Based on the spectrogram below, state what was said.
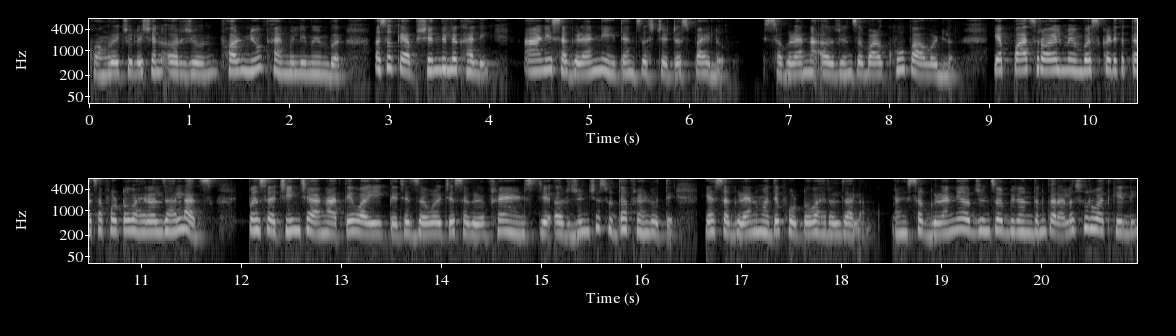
Congratulation Arjun for new family member असं कॅप्शन दिलं खाली आणि सगळ्यांनी त्यांचं स्टेटस पाहिलं. सगळ्यांना अर्जुनचं बाळ खूप आवडलं. या पाच रॉयल मेंबर्सकडे तर त्याचा फोटो व्हायरल झालाच. पण सचिनच्या नातेवाईक त्याचे जवळचे सगळे फ्रेंड्स जे अर्जुनचे सुद्धा फ्रेंड होते या सगळ्यांमध्ये फोटो व्हायरल झाला. आणि सगळ्यांनी अर्जुनचं अभिनंदन करायला सुरुवात केली.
